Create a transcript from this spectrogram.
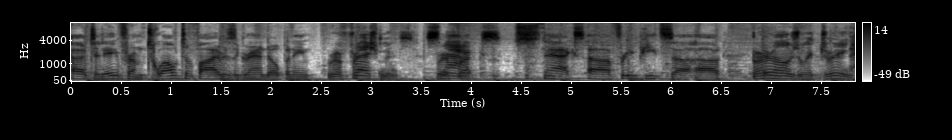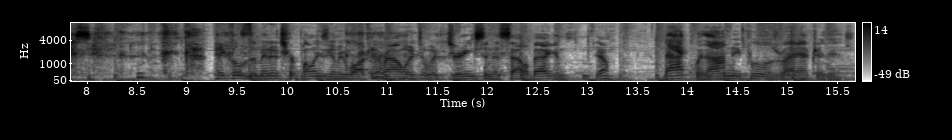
Uh, today from 12 to 5 is the grand opening. Refreshments, snacks, Snacks, uh, free pizza, uh, burros with drinks. Pickles, the miniature pony's gonna be walking around with, with drinks in his saddlebag, and yeah. Back with Omni Pools right after this.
